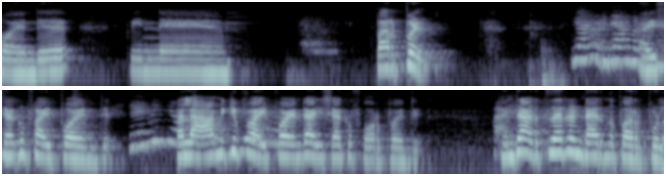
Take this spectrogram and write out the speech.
പോയിന്റ് പിന്നെ പർപ്പിൾ ഞാൻ തൊട്ട് ഞാൻ തൊട്ട്. ഐഷാക്ക് ഫൈവ് പോയിന്റ് അല്ല ആമിക്ക് ഫൈവ് പോയിന്റ് ഐഷാക്ക് ഫോർ പോയിന്റ് നിന്റെ അടുത്ത് തന്നെ ഉണ്ടായിരുന്നു പർപ്പിൾ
